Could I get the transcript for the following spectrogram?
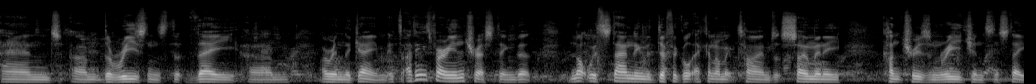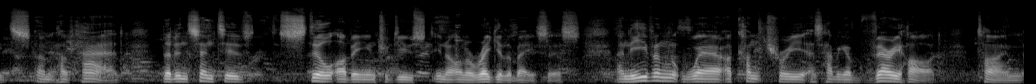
and um, the reasons that they um, are in the game, I think it's very interesting that, notwithstanding the difficult economic times that so many countries and regions and states um, have had, that incentives still are being introduced you know, on a regular basis. And even where a country is having a very hard time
